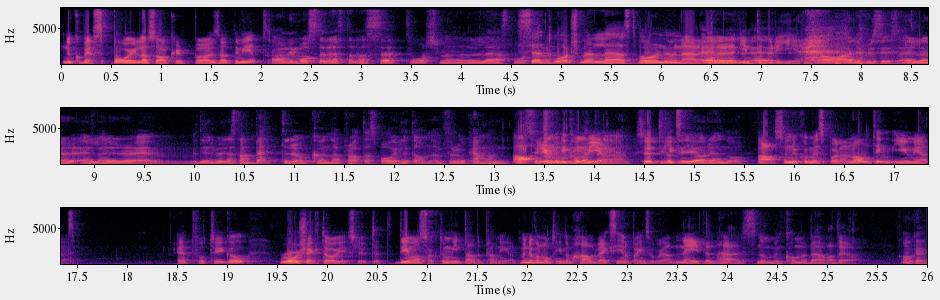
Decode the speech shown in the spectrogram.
nu kommer jag spoila saker bara så att ni vet. Ja, ni måste nästan ha sett Watchmen eller läst Watchmen. Sett Watchmen, läst vad det nu än är, eller, inte eh, bry er. Ja, eller precis. Eller, eller eh, det är väl nästan bättre att kunna prata spoiligt om den för då kan man Ja, se jo, men det kommer vi göra. igen. Så att Så liksom- att vi gör det ändå. Ja, så nu kommer jag spoila någonting i och med att 1, 2, 3, go. Rorschach dör ju i slutet. Det var en sak de inte hade planerat. Men det var någonting de halvvägs igenom bara insåg att nej, den här snubben kommer behöva dö. Okej.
